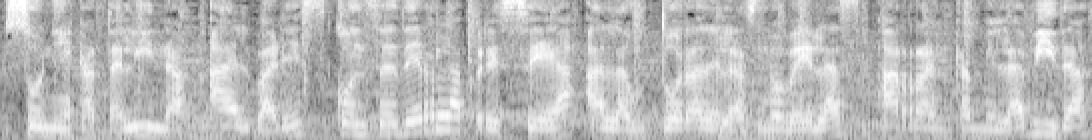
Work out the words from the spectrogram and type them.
Sonia Catalina Álvarez, conceder la presea a la autora de las novelas Arráncame la vida,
